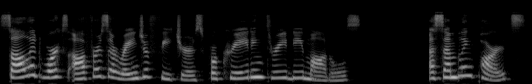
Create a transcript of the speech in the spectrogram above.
SolidWorks offers a range of features for creating 3D models, assembling parts,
